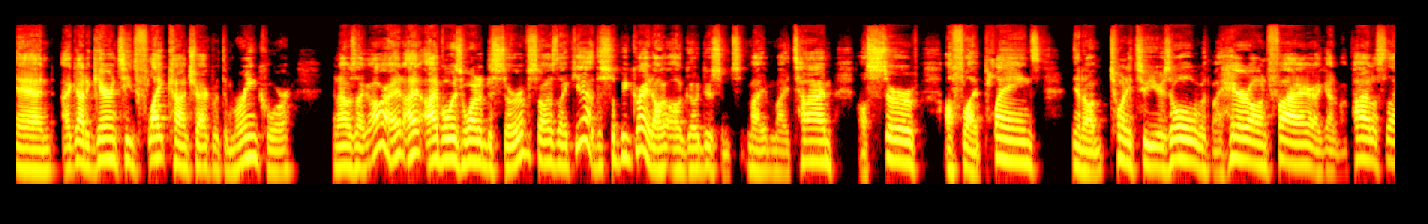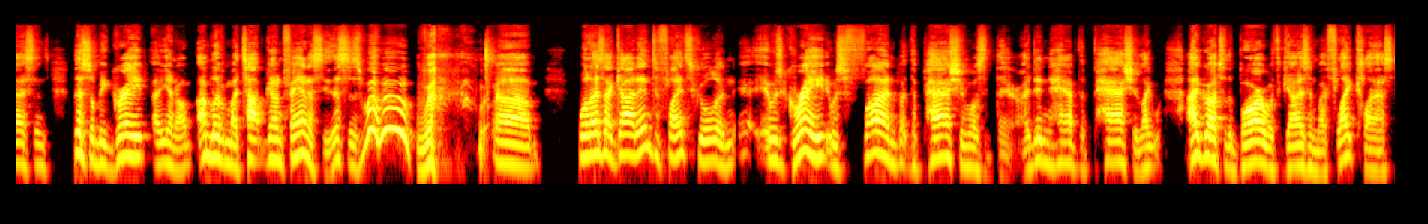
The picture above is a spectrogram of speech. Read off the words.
and I got a guaranteed flight contract with the Marine Corps. And I was like, all right, I, have always wanted to serve. So I was like, yeah, this will be great. I'll, I'll go do some my, my time. I'll serve. I'll fly planes. You know, I'm 22 years old with my hair on fire. I got my pilot's license. This will be great. Uh, you know, I'm living my Top Gun fantasy. This is woohoo. uh, well, as I got into flight school, and it was great, it was fun, but the passion wasn't there. I didn't have the passion. Like I'd go out to the bar with guys in my flight class,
